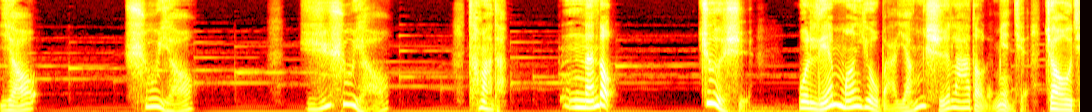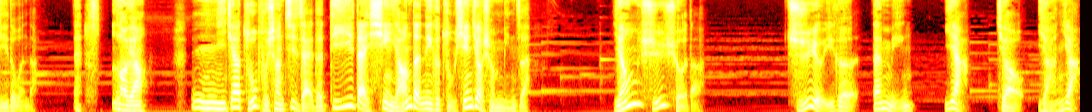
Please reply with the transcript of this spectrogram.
瑶，书瑶，于书瑶，他妈的，难道？”这时，我连忙又把杨石拉到了面前，着急的问道：“哎，老杨。”你家族谱上记载的第一代姓杨的那个祖先叫什么名字？杨石说道：“只有一个单名亚，叫杨亚。”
